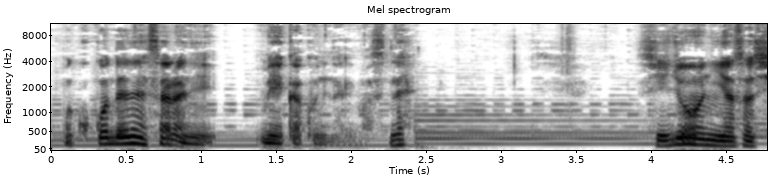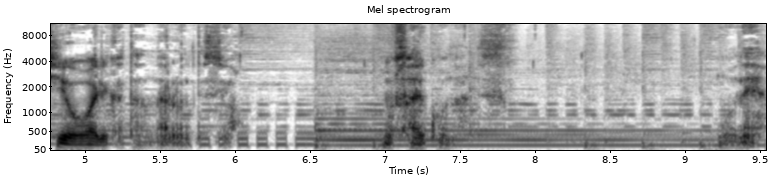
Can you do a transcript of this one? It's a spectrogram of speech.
まあ、ここでね、さらに明確になりますね。非常に優しい終わり方になるんですよ。もう最高なんです。もうね、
